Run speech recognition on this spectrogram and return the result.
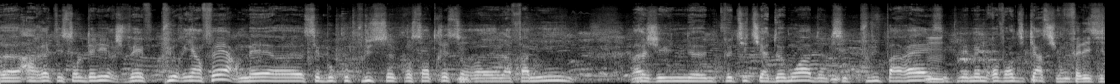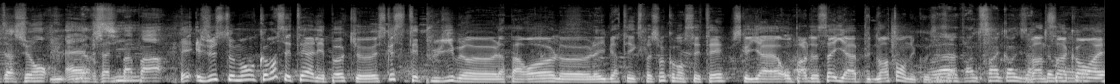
euh, arrêté sur le délire, je vais plus rien faire, mais euh, c'est beaucoup plus concentré sur euh, la famille. Là, J'ai eu une, une petite il y a deux mois, donc c'est plus pareil, c'est plus les mêmes revendications. Félicitations, Merci. jeune papa. Et et justement, comment c'était à l'époque euh, Est-ce que c'était plus libre euh, la parole, euh, la liberté d'expression Comment c'était? Parce qu'on parle de ça il y a plus de 20 ans, du coup, c'est ça? 25 ans exactement. 25 ans, ouais.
